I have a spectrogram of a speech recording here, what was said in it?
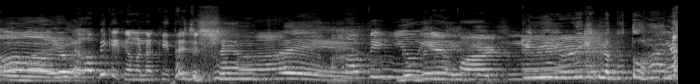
Oh my grabe, God. happy kay ka nga nakita dyan ko. Siyempre! Happy New Dugay Year, na partner. Happy New Year! Kang nabutuhan!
